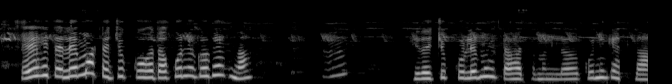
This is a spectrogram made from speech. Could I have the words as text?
हे इथं लय मोठा चिक्कू होता. कोणी को घेत ना इथं चिक्कू लय मोठा होता म्हणलं. कोणी घेतला?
